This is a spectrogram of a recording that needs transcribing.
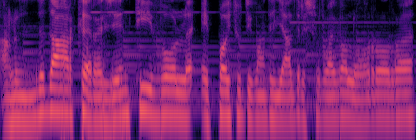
Alone in the Dark, Resident Evil e poi tutti quanti gli altri survival horror,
